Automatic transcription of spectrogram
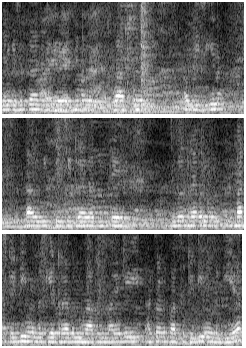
ਜਾਣੀ ਕਿ ਸਿੱਧਾ ਜਾਣੀ ਕਿ ਜਦੋਂ ਬੱਸ ਆਉਂਦੀ ਸੀ ਨਾ ਦਾਰੂ ਪੀਤੀ ਸੀ ਡਰਾਈਵਰ ਦੀ ਤੇ ਜਦੋਂ ਡਰਾਈਵਰ ਨੂੰ ਬੱਸ ਟੇਢੀ ਹੋਣ ਲੱਗੀ ਹੈ ਡਰਾਈਵਰ ਨੂੰ ਹਾਕ ਮਾਰੇ ਵੀ ਅੰਕਲ ਬੱਸ ਟੇਢੀ ਹੋਣ ਲੱਗੀ ਹੈ।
